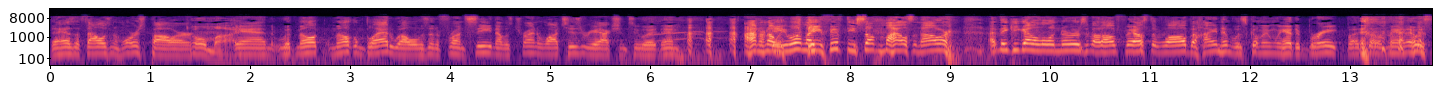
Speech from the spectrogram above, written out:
that has a thousand horsepower. Oh, my. And with Mal- Malcolm Gladwell was in the front seat, and I was trying to watch his reaction to it, and I don't know, he went like fifty something miles an hour. I think he got a little nervous about how fast the wall behind him was coming. We had to brake, but uh, man, it was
